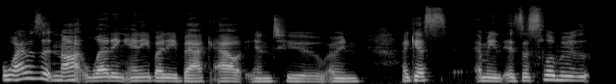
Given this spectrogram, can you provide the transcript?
why was it not letting anybody back out into? I mean, I guess. I mean, it's a slow move,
